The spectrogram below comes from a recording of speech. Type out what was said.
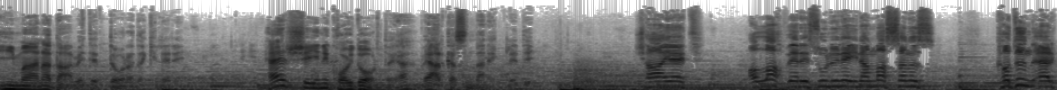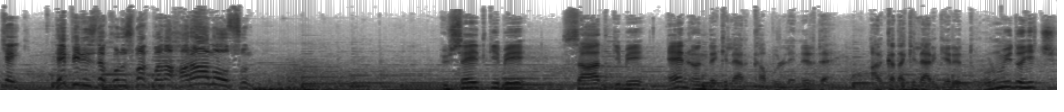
imana davet etti oradakileri. Her şeyini koydu ortaya ve arkasından ekledi. Şayet Allah ve Resulüne inanmazsanız kadın erkek hepinizle konuşmak bana haram olsun. Üseyd gibi, Saad gibi en öndekiler kabullenir de arkadakiler geri durur muydu hiç?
